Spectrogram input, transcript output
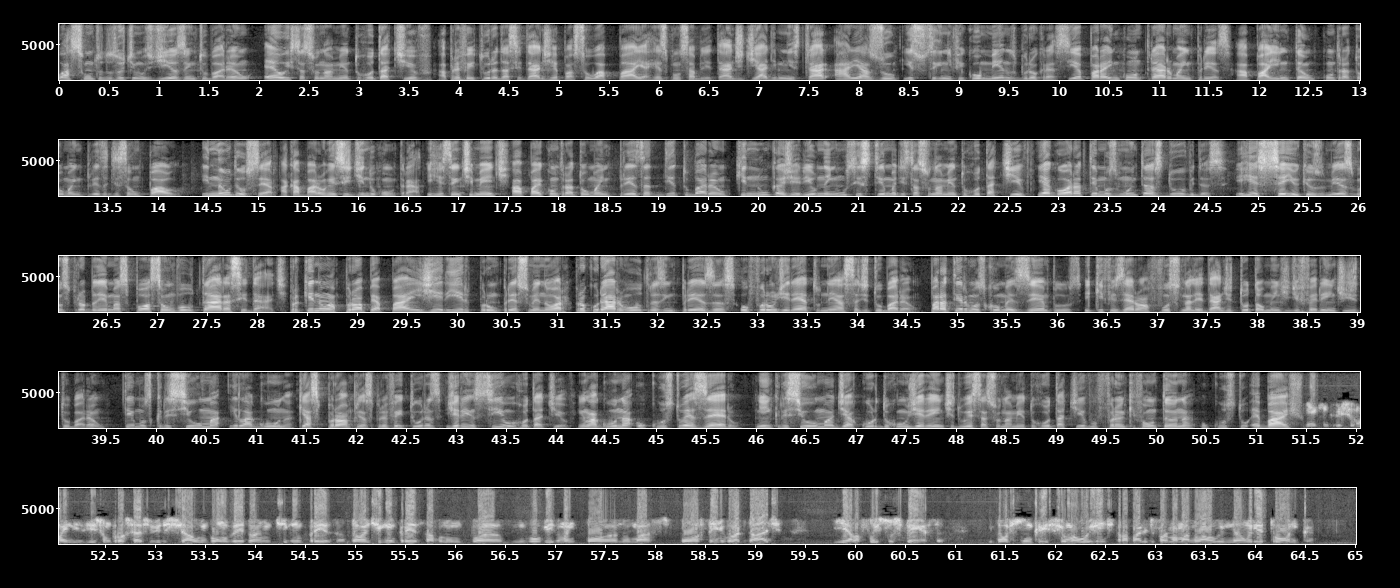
O assunto dos últimos dias em Tubarão é o estacionamento rotativo. A prefeitura da cidade repassou à PAI a responsabilidade de administrar a área azul. Isso significou menos burocracia para encontrar uma empresa. A PAI então contratou uma empresa de São Paulo e não deu certo. Acabaram rescindindo o contrato. E recentemente, a PAI contratou uma empresa de Tubarão, que nunca geriu nenhum sistema de estacionamento rotativo. E agora temos muitas dúvidas e receio que os mesmos problemas possam voltar à cidade. Porque não a própria PAI gerir por um preço menor? Procuraram outras empresas ou foram direto nessa de Tubarão? Para termos como exemplos e que fizeram a funcionalidade totalmente diferente de Tubarão, temos Criciúma e Laguna, que as próprias prefeituras gerenciam o rotativo. Em Laguna, o custo é zero, e em Criciúma, de acordo com o gerente do estacionamento rotativo, Frank Fontana, o custo é baixo. Aqui em Criciúma ainda existe um processo judicial envolvendo a antiga empresa. Então, a antiga empresa estava num, uh, envolvida numa, numa posta irregularidade e ela foi suspensa. Então, aqui em Criciúma, hoje a gente trabalha de forma manual e não eletrônica.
